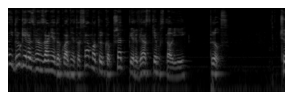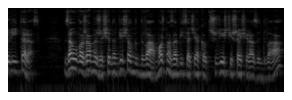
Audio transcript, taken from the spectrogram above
No i drugie rozwiązanie dokładnie to samo, tylko przed pierwiastkiem stoi plus. Czyli teraz zauważamy, że 72 można zapisać jako 36 razy 2,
